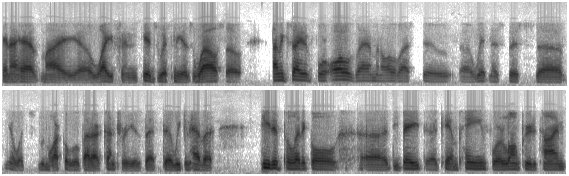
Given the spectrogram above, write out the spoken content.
and I have my uh, wife and kids with me as well. So I'm excited for all of them and all of us to uh, witness this. Uh, you know, what's remarkable about our country is that uh, we can have a heated political debate, campaign for a long period of time,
